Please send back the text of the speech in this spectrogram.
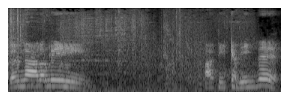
¡Venga, a dormir! ¿A ti qué dices?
